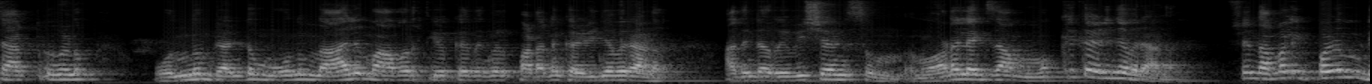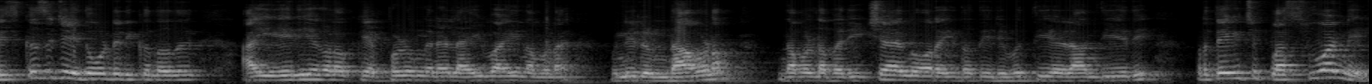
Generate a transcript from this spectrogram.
ചാപ്റ്ററുകളും ഒന്നും രണ്ടും മൂന്നും നാലും ആവർത്തിയൊക്കെ നിങ്ങൾ പഠനം കഴിഞ്ഞവരാണ്. അതിന്റെ റിവിഷൻസും മോഡൽ എക്സാമും ഒക്കെ കഴിഞ്ഞവരാണ്. പക്ഷെ നമ്മൾ ഇപ്പോഴും ഡിസ്കസ് ചെയ്തുകൊണ്ടിരിക്കുന്നത് ആ ഏരിയകളൊക്കെ എപ്പോഴും ഇങ്ങനെ ലൈവായി നമ്മുടെ മുന്നിൽ ഉണ്ടാവണം നമ്മളുടെ പരീക്ഷ എന്ന് പറയുന്നത് ഇരുപത്തിയേഴാം തീയതി. പ്രത്യേകിച്ച് പ്ലസ് വണ്ണിൽ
